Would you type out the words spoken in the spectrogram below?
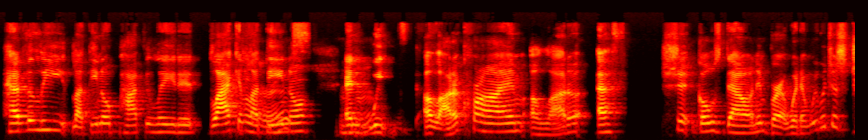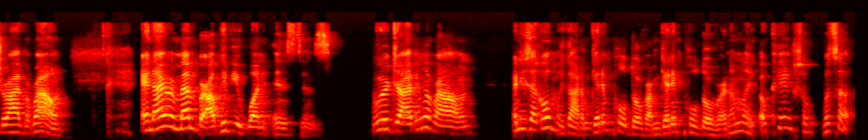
heavily Latino populated, black and Latino. is. And Mhm. we a lot of crime, a lot of F shit goes down in Brentwood, and we would just drive around. And I remember, I'll give you one instance. We were driving around, and he's like, "Oh my god, I'm getting pulled over. I'm getting pulled over." And I'm like, "Okay, so what's up?"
